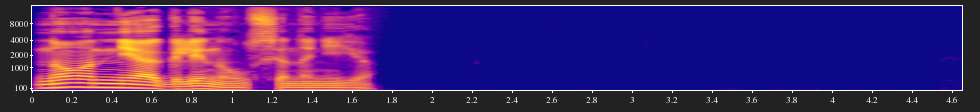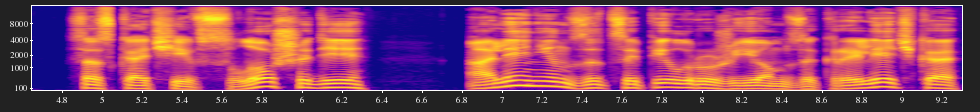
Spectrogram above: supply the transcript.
но он не оглянулся на нее. Соскочив с лошади, Оленин зацепил ружьем за крылечко,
